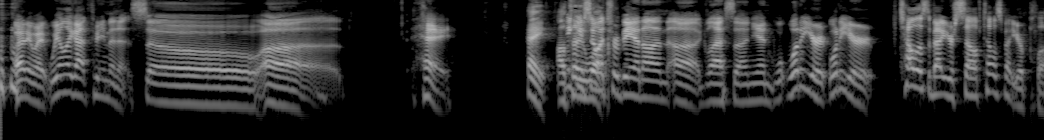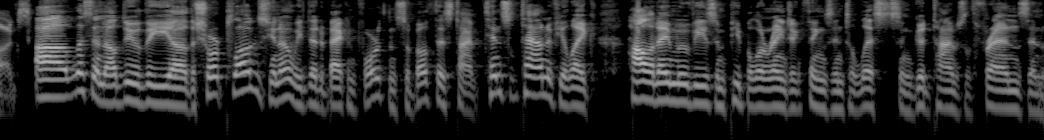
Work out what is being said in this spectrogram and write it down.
anyway, we only got three minutes, so uh, hey, Hey, I'll thank tell you you, so what. much for being on uh, Glass Onion. What are your What are your Tell us about yourself. Tell us about your plugs. Uh, listen, I'll do the uh, the short plugs. You know, we did it back and forth, and so both this time, Tinseltown. If you like holiday movies and people arranging things into lists and good times with friends and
